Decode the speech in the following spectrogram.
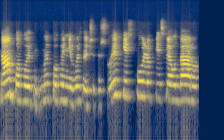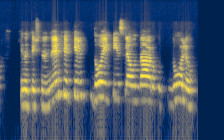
Нам повинні, ми повинні визначити швидкість кулю після удару, кінетичну енергію до і після удару, долю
